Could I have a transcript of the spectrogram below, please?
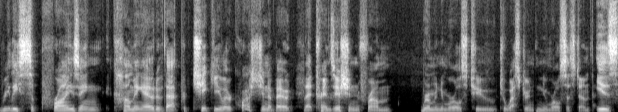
really surprising coming out of that particular question about that transition from Roman numerals to to Western numeral system is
